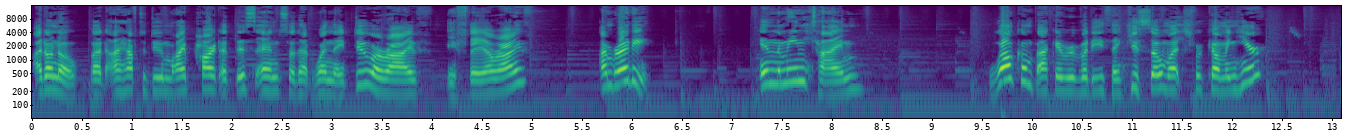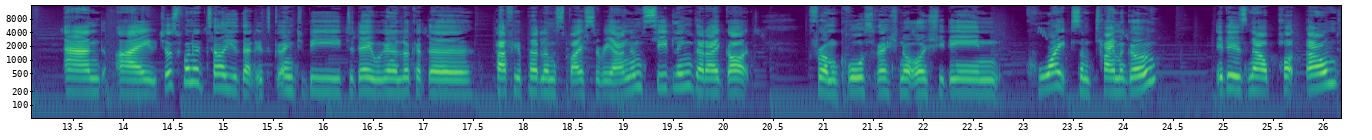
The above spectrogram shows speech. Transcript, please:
I don't know, but I have to do my part at this end so that when they do arrive, if they arrive, I'm ready. In the meantime, welcome back everybody. Thank you so much for coming here. And I just want to tell you that it's going to be today we're going to look at the Paphiopedilum spicerianum seedling that I got from Großrechner Orchideen quite some time ago. It is now pot bound.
